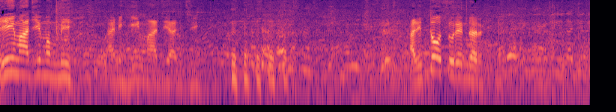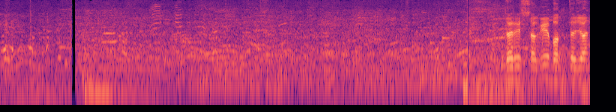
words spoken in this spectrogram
ही माझी मम्मी आणि ही माझी आजी. आणि तो सुरेंदर. तर हे सगळे भक्तजन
